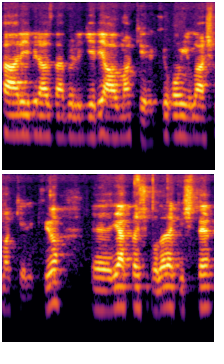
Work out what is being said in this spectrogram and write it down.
tarihi biraz daha böyle geriye almak gerekiyor. 10 yılı aşmak gerekiyor. E, yaklaşık olarak işte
